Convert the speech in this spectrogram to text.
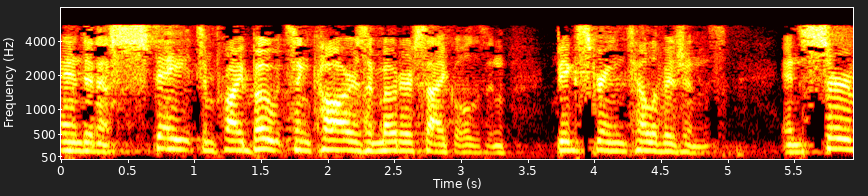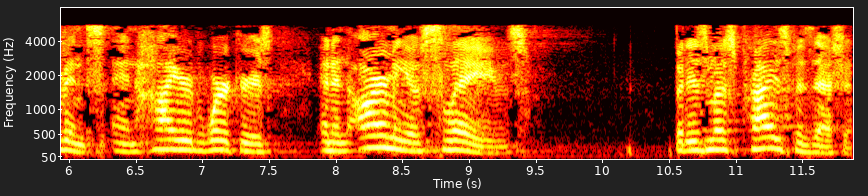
and an estate and probably boats and cars and motorcycles and big screen televisions and servants and hired workers and an army of slaves. But his most prized possession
